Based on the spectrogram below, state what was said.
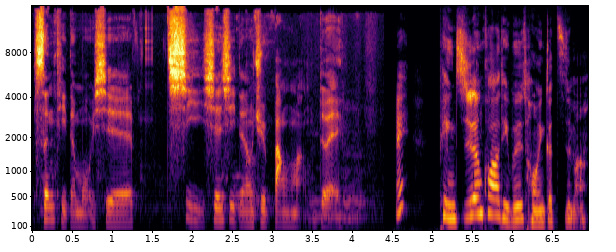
身体的某一些细纤细的东西去帮忙。对，哎，品质跟 quality 不是同一个字吗？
